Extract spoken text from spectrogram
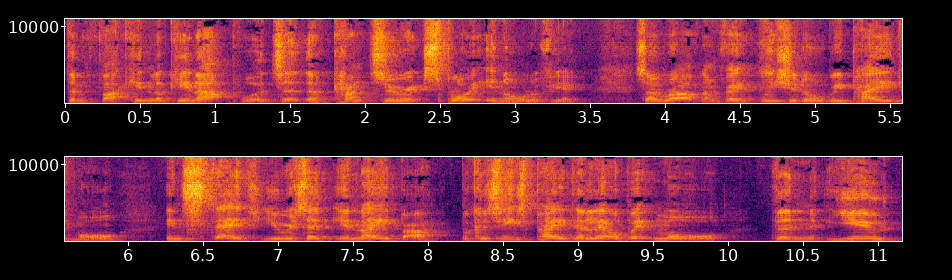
than fucking looking upwards at the cunts who are exploiting all of you. So rather than think we should all be paid more, instead you resent your neighbour because he's paid a little bit more than you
